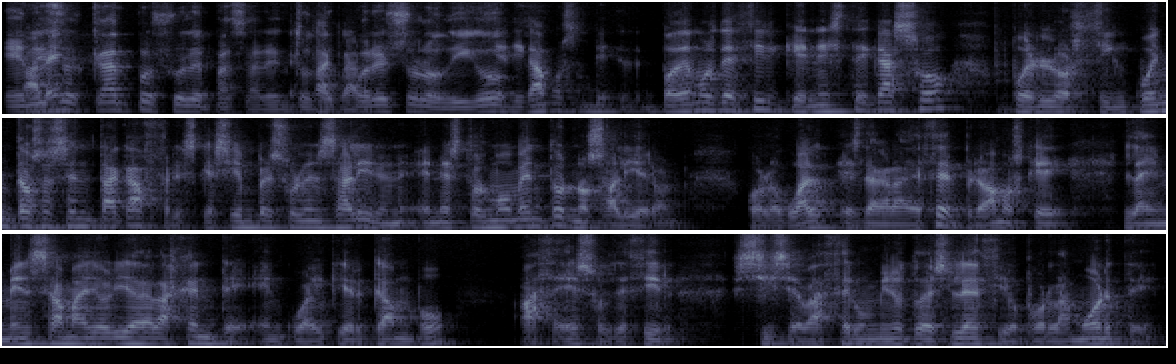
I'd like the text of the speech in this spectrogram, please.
En esos campos suele pasar, entonces por eso lo digo. digamos, podemos decir que en este caso, pues los 50 o 60 cafres que siempre suelen salir en, en, estos momentos no salieron, con lo cual es de agradecer, pero vamos que la inmensa mayoría de la gente en cualquier campo hace eso, es decir, si se va a hacer un minuto de silencio por la muerte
